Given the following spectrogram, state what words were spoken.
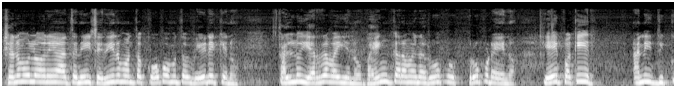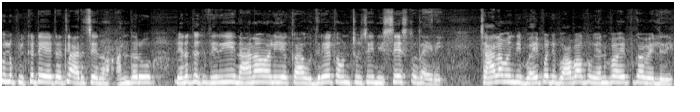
క్షణములోనే అతని శరీరం అంతా వేడెక్కెను. కళ్ళు ఎర్రవయ్యను. భయంకరమైన రూపు రూపుడయ్యను. ఏ పకీర్ అని దిక్కులు పిక్కటేటట్లు అరిచాను. అందరూ వెనుకకు తిరిగి నానావళి యొక్క ఉద్రేకం చూసి నిశ్చేష్టులైరి చాలామంది భయపడి బాబాకు వెనుక వైపుగా వెళ్ళిరి.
